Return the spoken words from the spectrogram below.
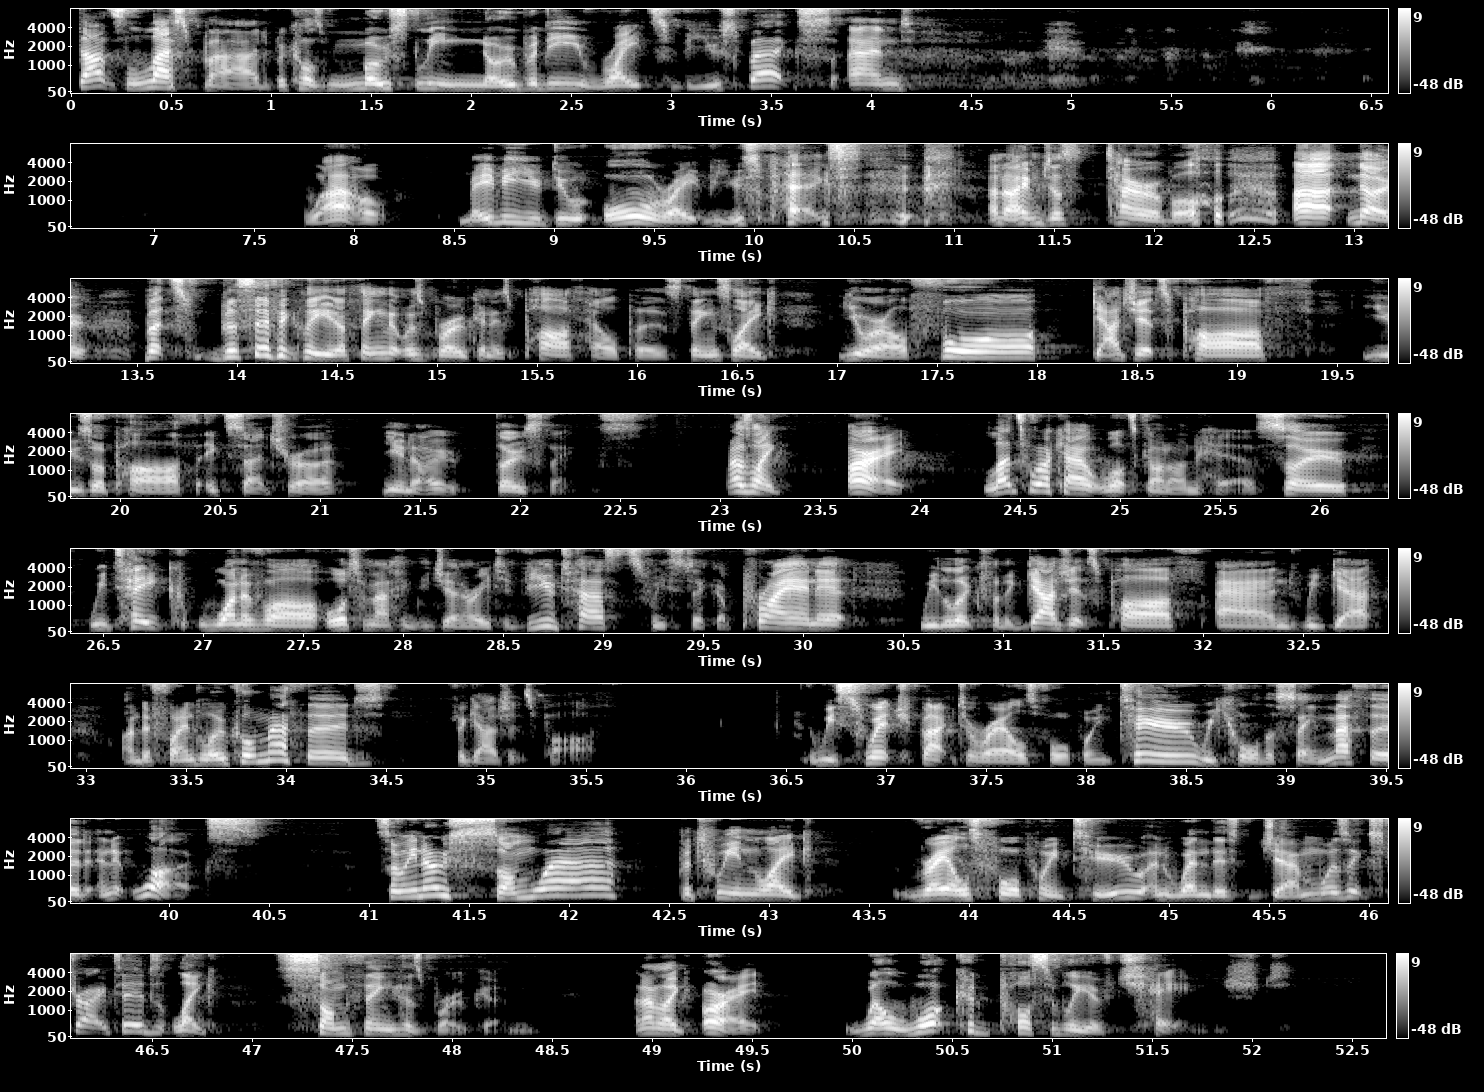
that's less bad because mostly nobody writes view specs, and wow, maybe you do all write view specs, and I'm just terrible. Uh, no, but specifically the thing that was broken is path helpers, things like url_for, gadgets path, user path, etc. You know, those things. I was like, all right, let's work out what's gone on here. So we take one of our automatically generated view tests, we stick a pry in it, we look for the gadgets path, and we get undefined local methods for gadgets path. We switch back to Rails 4.2, we call the same method, and it works. So we know somewhere between like Rails 4.2 and when this gem was extracted, like something has broken. And I'm like, all right, well, what could possibly have changed?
